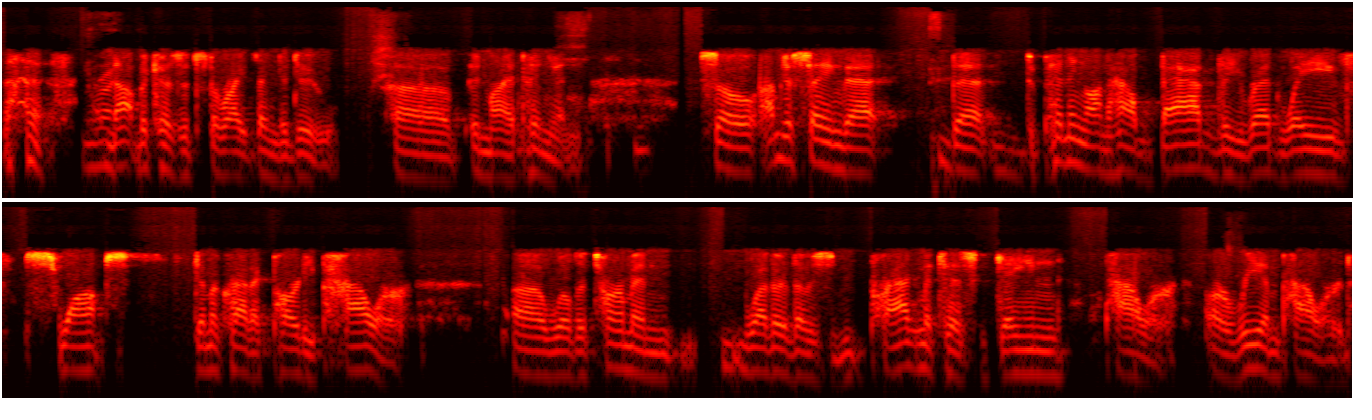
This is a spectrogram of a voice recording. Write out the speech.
right. not because it's the right thing to do, uh, in my opinion. So I'm just saying that that depending on how bad the red wave swamps Democratic Party power, uh, will determine whether those pragmatists gain power or re empowered,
